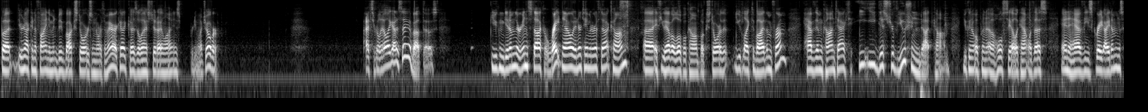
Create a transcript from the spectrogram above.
but you're not going to find them in big box stores in North America because the Last Jedi line is pretty much over. That's really all I got to say about those. You can get them. They're in stock right now at entertainmentearth.com. Uh, if you have a local comic book store that you'd like to buy them from, have them contact eedistribution.com. You can open a wholesale account with us and have these great items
